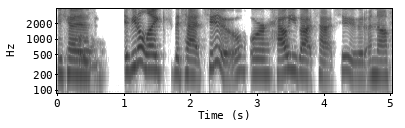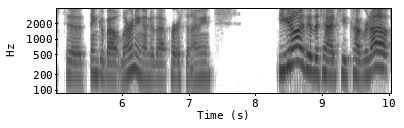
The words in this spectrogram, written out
Because oh. if you don't like the tattoo or how you got tattooed enough to think about learning under that person, I mean, you can always get the tattoo covered up.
